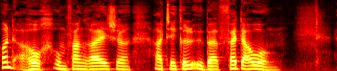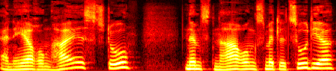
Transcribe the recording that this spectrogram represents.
und auch umfangreiche Artikel über Verdauung. Ernährung heißt, du nimmst Nahrungsmittel zu dir,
